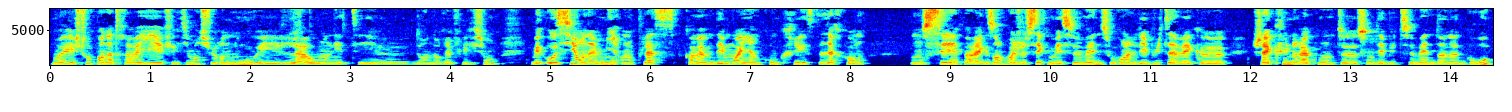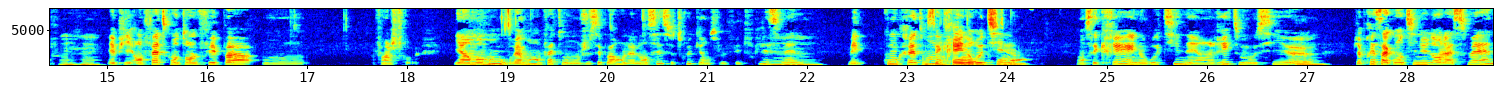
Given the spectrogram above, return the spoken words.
Ouais, je trouve qu'on a travaillé effectivement sur nous et là où on était dans nos réflexions, mais aussi on a mis en place quand même des moyens concrets. C'est-à-dire qu'on on sait, par exemple, moi je sais que mes semaines, souvent, elles débutent avec euh, chacune raconte euh, son début de semaine dans notre groupe. Mhm. Et puis en fait, quand on le fait pas, on... enfin, je trouve, il y a un moment où vraiment, en fait, on, je sais pas, on l'a lancé ce truc et on se le fait toutes les semaines. Mhm. Mais concrètement, on s'est créé une routine. On s'est créé une routine et un rythme aussi. Euh... Mhm. Puis après, ça continue dans la semaine.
